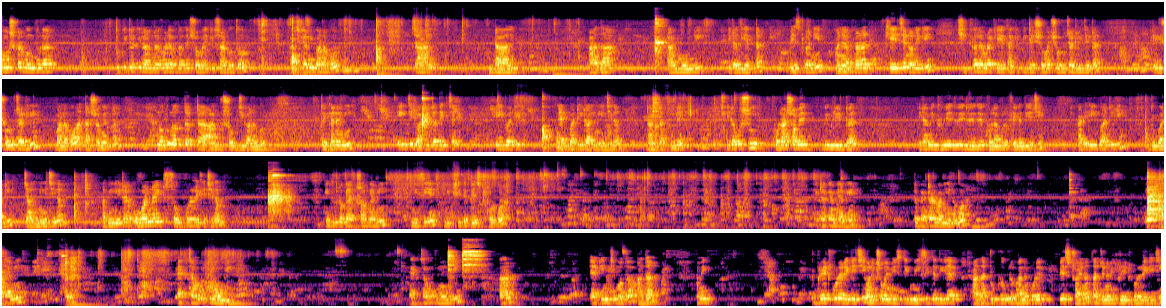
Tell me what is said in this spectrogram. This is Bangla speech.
নমস্কার বন্ধুরা। টুকিটাকি রান্নাঘরে আপনাদের সবাইকে স্বাগত। আজকে আমি বানাবো চাল, ডাল, আদা আর মৌরি এটা দিয়ে একটা পেস্ট বানিয়ে মানে আপনারা খেয়েছেন অনেকেই। শীতকালে আমরা খেয়ে থাকি, পিঠের সময় সরু চাকলি যেটা। এই সরু চাকলি বানাবো আর তার সঙ্গে একটা নতুনত্ব একটা আলুর সবজি বানাবো। তো এখানে আমি এই যে বাটিটা দেখছেন, এই বাটির এক বাটি ডাল নিয়েছিলাম, ডালটা ফুলে। এটা অবশ্য খোলা সমেত বিউলির ডাল। এটা আমি ধুয়ে ধুয়ে ধুয়ে ধুয়ে খোলাগুলো ফেলে দিয়েছি। আর এই বাটিরই দু বাটি চাল নিয়েছিলাম। আমি এটা ওভারনাইট সোপ করে রেখেছিলাম। এই দুটোকে একসঙ্গে আমি মিশিয়ে মিক্সিতে পেস্ট করব। এক ইঞ্চি মতো আদা। আমি গ্রেট করে রেখেছি। অনেক সময় মিষ্টি, মিক্সিতে দিলে আদার টুকরোগুলো ভালো করে পেস্ট হয় না, তার জন্য আমি গ্রেট করে রেখেছি।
